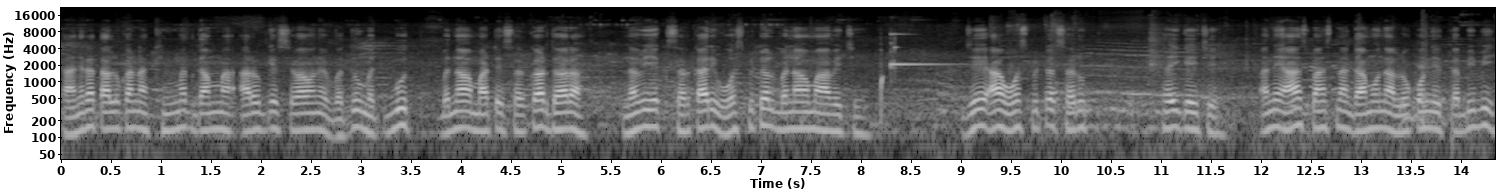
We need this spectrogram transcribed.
ધાંજરા તાલુકાના ખિંમત ગામમાં આરોગ્ય સેવાઓને વધુ મજબૂત બનાવવા માટે સરકાર દ્વારા નવી એક સરકારી હોસ્પિટલ બનાવવામાં આવી છે. જે આ હોસ્પિટલ શરૂ થઈ ગઈ છે અને આસપાસના ગામોના લોકોને તબીબી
